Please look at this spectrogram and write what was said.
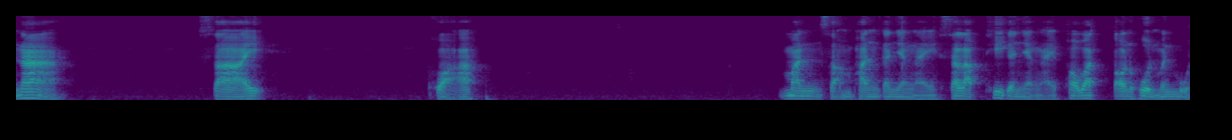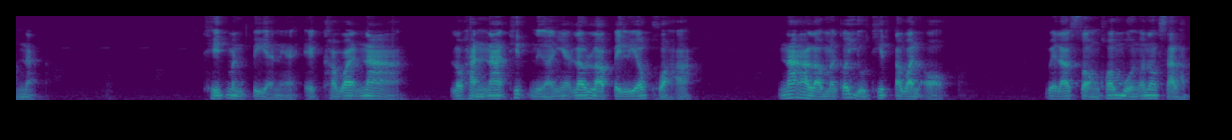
หน้า ซ้าย ขวา มันสัมพันธ์กันยังไง สลับที่กันยังไง เพราะว่าตอนหุ่นมันหมุนอะทิศมันเปลี่ยนเนี่ยเอกคำว่าหน้า เราหันหน้าทิศเหนือเนี่ยแล้วเราไปเลี้ยวขวา หน้าเรามันก็อยู่ทิศตะวันออก เวลาส่งข้อมูลก็ต้องสลับ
